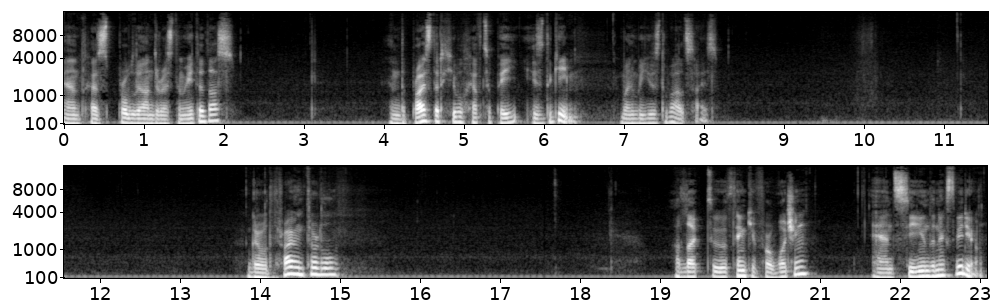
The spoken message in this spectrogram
and has probably underestimated us. And the price that he will have to pay is the game when we use the wild size. Grow the thriving turtle. I'd like to thank you for watching and see you in the next video.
